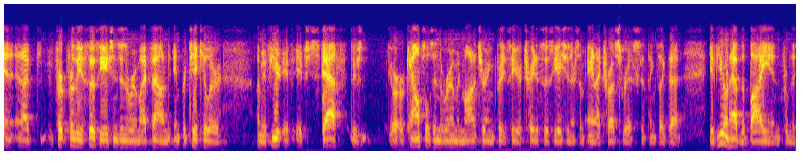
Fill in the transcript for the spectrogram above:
and I, for for the associations in the room, I found in particular, I mean, if you, if, if staff there's, or counsels in the room and monitoring, say, your trade association, there's some antitrust risks and things like that. If you don't have the buy-in from the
